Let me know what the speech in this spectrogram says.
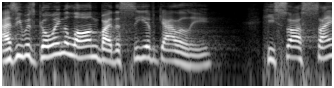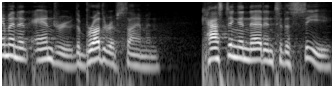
As he was going along by the Sea of Galilee, he saw Simon and Andrew, the brother of Simon, casting a net into the sea,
